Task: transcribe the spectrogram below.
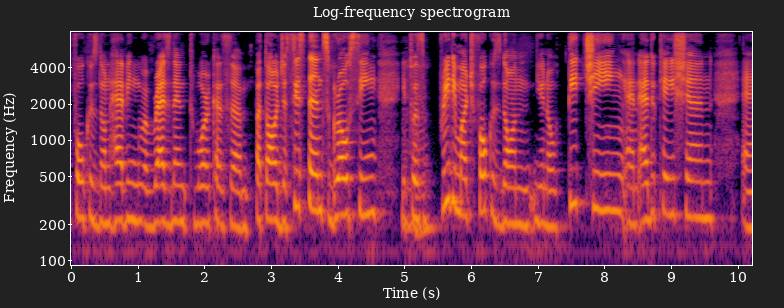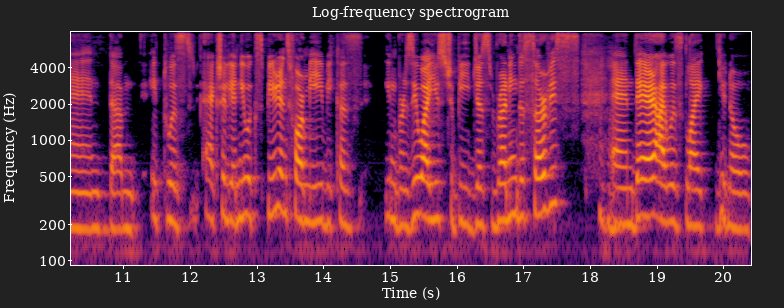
focused on having a resident work as a pathology assistants, grossing. It mm-hmm. was pretty much focused on, you know, teaching and education. And um, it was actually a new experience for me because in Brazil, I used to be just running the service. Mm-hmm. And there I was like, you know,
